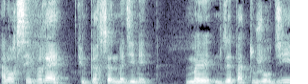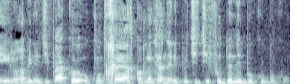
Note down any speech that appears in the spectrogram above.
Alors c'est vrai qu'une personne m'a dit, mais mais nous a pas toujours dit, le rabbi ne dit pas qu'au contraire, quand la graine elle est petite, il faut donner beaucoup, beaucoup.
